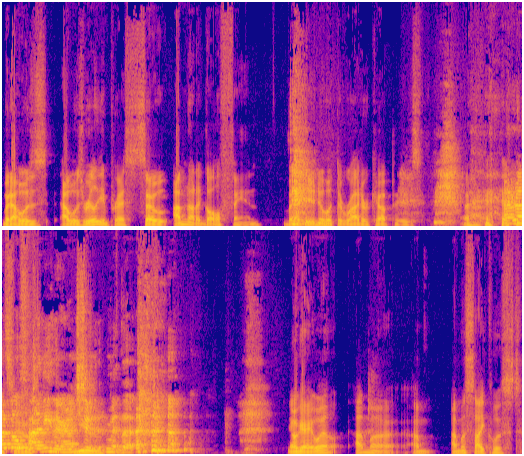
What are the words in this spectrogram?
but I was I was really impressed. So I'm not a golf fan, but I do know what the Ryder Cup is. I'm not a so golf fan either. I you, should admit that. okay, well, I'm a I'm I'm a cyclist.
